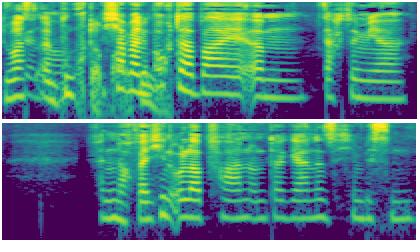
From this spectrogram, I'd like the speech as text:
Du hast ein Genau. Buch dabei. Ich habe ein genau. Buch dabei, ähm, dachte mir, wenn noch welche in Urlaub fahren und da gerne sich ein bisschen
